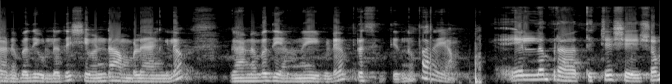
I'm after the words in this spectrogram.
ഗണപതി ഉള്ളത്. ശിവന്റെ അമ്പലമെങ്കിലും ഗണപതിയാണ് ഇവിടെ പ്രസിദ്ധി എന്ന് പറയാം. എല്ലാം പ്രാർത്ഥിച്ച ശേഷം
